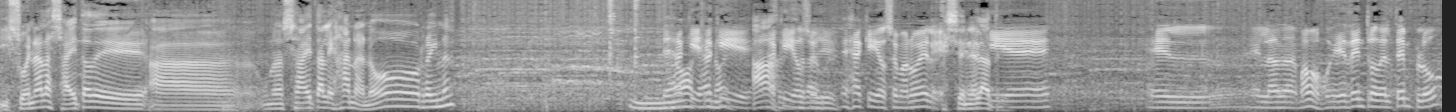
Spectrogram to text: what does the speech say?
Y suena la saeta de. una saeta lejana, ¿no, Reina? es aquí, es aquí, ah, aquí, José, es aquí, José Manuel. Es en el aquí el, vamos, es dentro del templo.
